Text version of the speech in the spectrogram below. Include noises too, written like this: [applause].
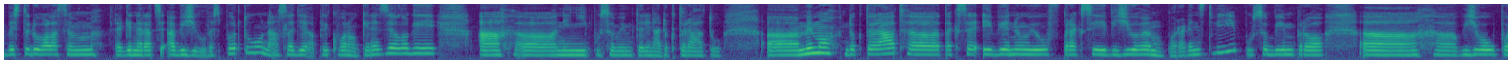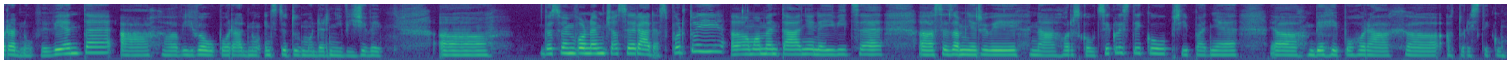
Vystudovala jsem regeneraci a výživu ve sportu, následně aplikovanou kineziologii a nyní působím tedy na doktorátu. Mimo doktorát tak se i věnuju v praxi výživovému poradenství. Působím pro výživovou poradnu Viviente a výživovou poradnu Institut moderní výživy. Ve svém volném čase ráda sportuji, momentálně nejvíce se zaměřuji na horskou cyklistiku, případně běhy po horách a turistiku.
